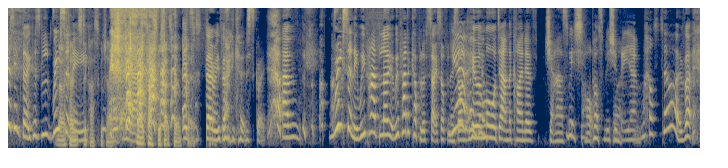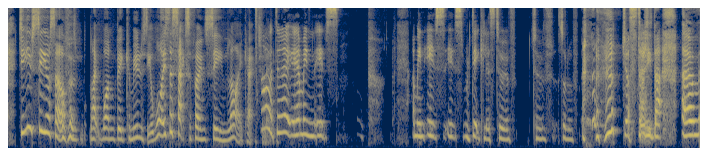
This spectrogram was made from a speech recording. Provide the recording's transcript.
interesting though because No recently, offense to classical jazz. No, classical saxophone It's players. very, very good. It's great. Um, recently, we've had lo- we've had a couple of saxophonists Yeah, on who are more down the kind of jazz, Which pop possibly should be, yeah. Well, no, but do you see yourself as like one big community, or what is the saxophone scene like? Actually, Oh, I don't know. I mean, it's. I mean, it's it's ridiculous to have to have sort of just studied that. Um,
